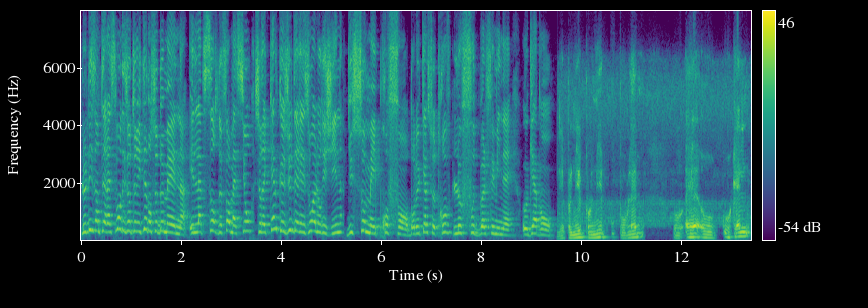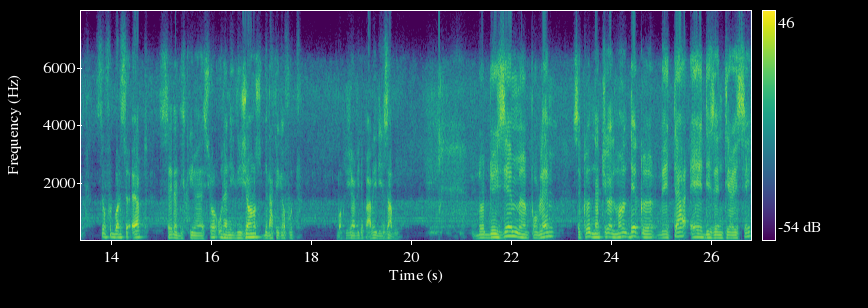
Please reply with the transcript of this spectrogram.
le désintéressement des autorités dans ce domaine et l'absence de formation seraient quelques-unes des raisons à l'origine du sommeil profond dans lequel se trouve le football féminin au Gabon. Le premier, problème auquel ce football se heurte, c'est la discrimination ou la négligence de l'Afrique Foot. Bon, j'ai envie de parler des hommes. Le deuxième problème, c'est que naturellement, dès que l'État est désintéressé,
